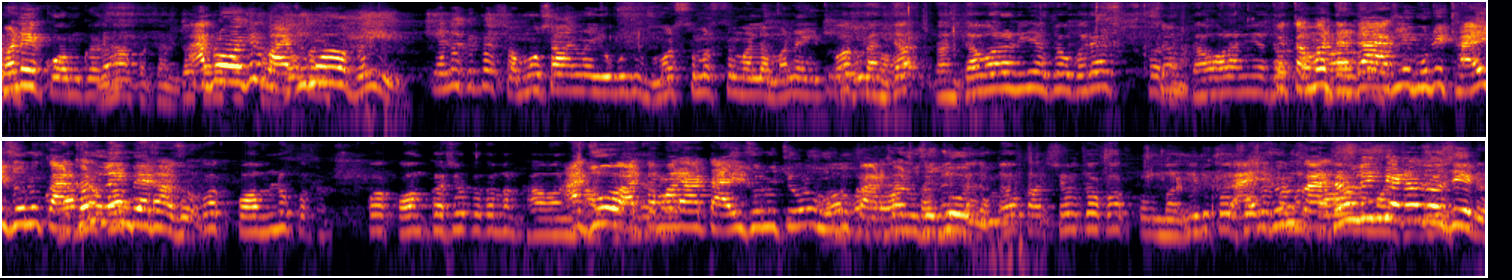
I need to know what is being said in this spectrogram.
મને કોમ કરો. ના, પણ ધંધો આપણો કરો. બાજુમાં ભાઈ. એના કરતા સમોસા ને એવું બધું મસ્ત મસ્ત મળે મને એટલું કોક ધંધા ધંધાવાળા નહીં જો બરાબર? ધંધાવાળા નહીં તો જો. ધંધા આટલી મોટી ટાઈલ્સો નું કારખાનું લઈને બેઠા છો? કોક કોમનું કોક- કોક કોમ કરશો તો તમને ખાવાનું આ જો આ તમારા આ ટાઈલ્સો નું ચેવડું મોટું કારખાનું છે જો તમે. કરશો તો કોક મજૂરી કરશો તો નું કારખાનું લઈને બેઠા છો શેઠ.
